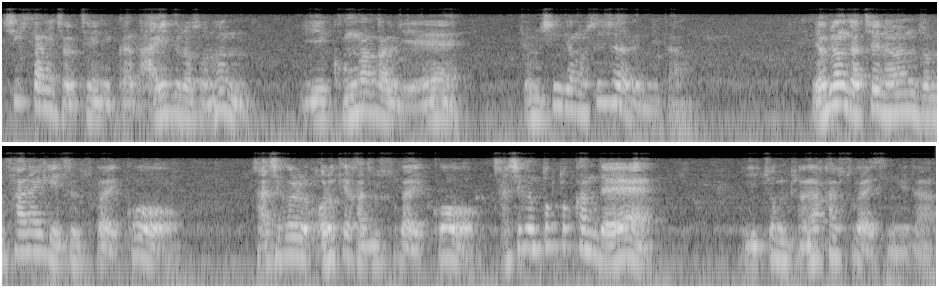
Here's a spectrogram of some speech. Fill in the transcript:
식상이 절대이니까 나이 들어서는 이 건강 관리에 좀 신경을 쓰셔야 됩니다. 여명 자체는 좀 산액이 있을 수가 있고 자식을 어렵게 가질 수가 있고 자식은 똑똑한데 이 좀 병약할 수가 있습니다.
